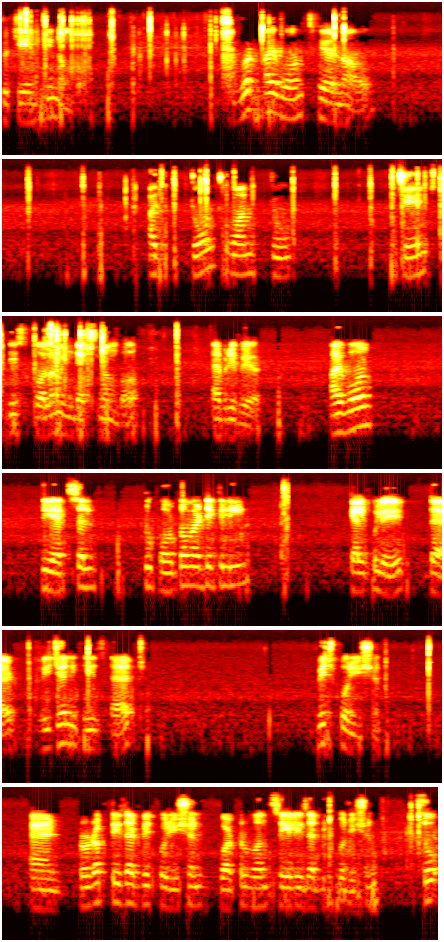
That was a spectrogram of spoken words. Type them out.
to change the number what I want here now I don't want to change this column index number everywhere. I want the Excel to automatically calculate that region is at which position and product is at which position quarter one sale is at which position. So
